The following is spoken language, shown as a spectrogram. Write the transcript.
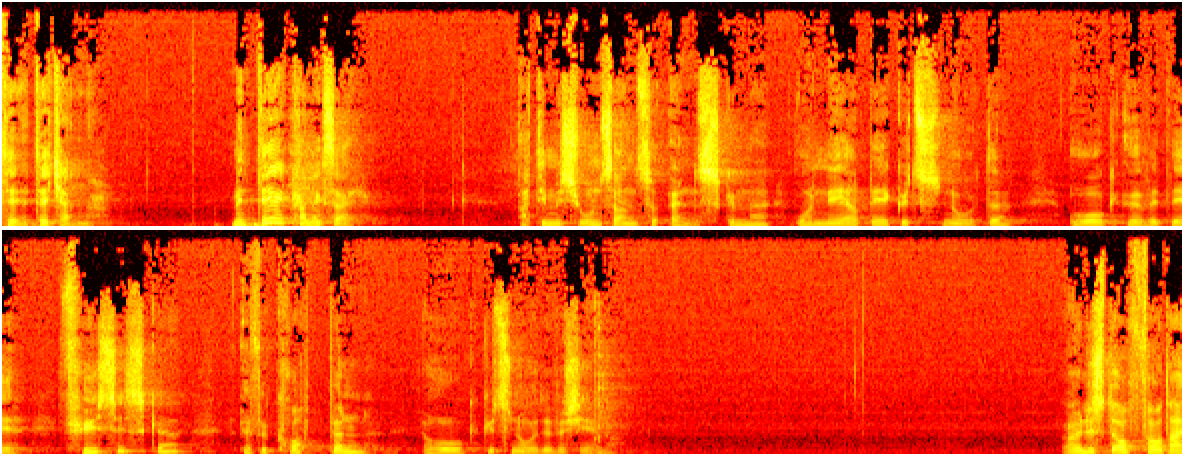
til, til kjenne. Men det kan jeg si at i misjonssalen så ønsker vi å nedbe Guds nåde òg over det fysiske, over kroppen og Guds nåde over sjela. Jeg har lyst til å oppfordre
